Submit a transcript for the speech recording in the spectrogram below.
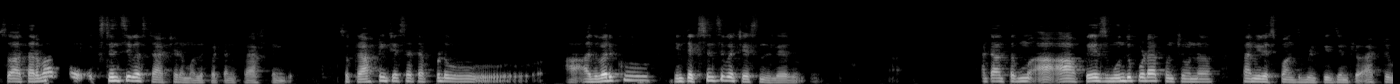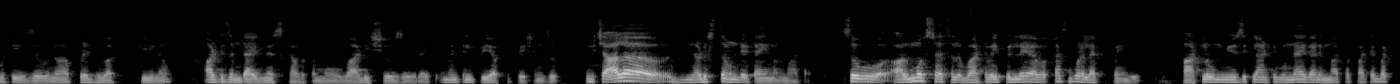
సో ఆ తర్వాత ఎక్స్టెన్సివ్గా స్టార్ట్ చేయడం మొదలుపెట్టాను క్రాఫ్టింగ్ సో క్రాఫ్టింగ్ చేసేటప్పుడు అది వరకు ఇంత ఎక్స్టెన్సివ్గా చేసింది లేదు. అంటే అంత ఆ- ఆ ఫేజ్ ముందు కూడా కొంచెం ఫ్యామిలీ రెస్పాన్సిబిలిటీస్ ఇంట్లో యాక్టివిటీస్ యూనో ప్రతి వర్క్కి యూనో ఆటిజం డయాగ్నోస్ కావటము వాడి ఇష్యూస్ రైట్ మెంటల్ ప్రీ ఆక్యుపేషన్స్ ఇవి చాలా నడుస్తూ ఉండే టైం అనమాట సో ఆల్మోస్ట్ అసలు వాటి వైపు వెళ్ళే అవకాశం కూడా లేకపోయింది. పాటలు మ్యూజిక్ లాంటివి ఉన్నాయి కానీ మాతో పాటే బట్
